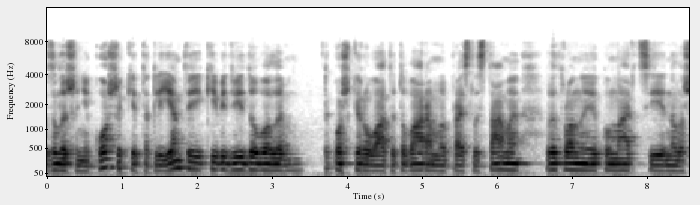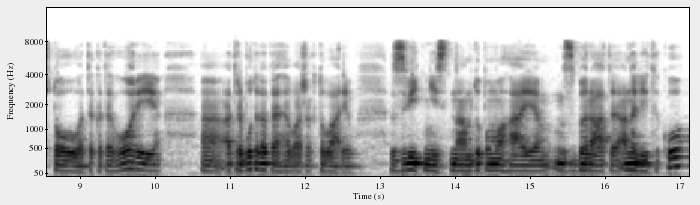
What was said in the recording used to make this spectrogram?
залишені кошики та клієнти, які відвідували. Також керувати товарами, прайс-листами електронної комерції, налаштовувати категорії, е, атрибути та теги ваших товарів. Звітність нам допомагає збирати аналітику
